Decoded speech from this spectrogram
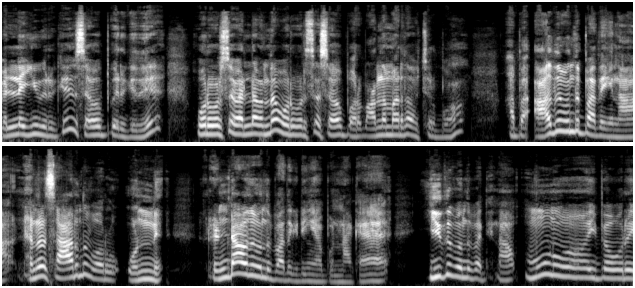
வெள்ளையும் இருக்குது சிவப்பு இருக்குது. ஒரு வருஷம் வெள்ளை வந்தால் ஒரு வருஷம் சிவப்பு வரும். அந்த மாதிரி தான் வச்சுருப்போம். அப்போ அது வந்து பார்த்திங்கன்னா நிழல் சார்ந்து வரும். ஒன்று ரெண்டாவது வந்து பார்த்துக்கிட்டிங்க அப்படின்னாக்க இது வந்து பார்த்திங்கன்னா மூணு இப்போ ஒரு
